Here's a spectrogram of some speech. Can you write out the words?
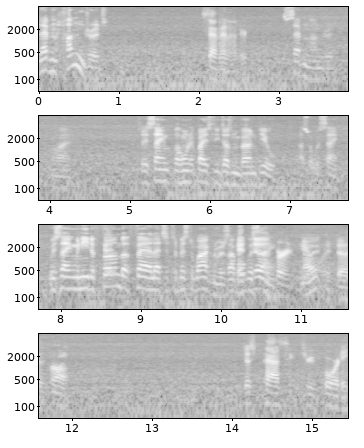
1100? 700. 700. Right. So you're saying the Hornet basically doesn't burn fuel? That's what we're saying. We're saying we need a firm but fair letter to Mr. Wagner. Is that what we're saying? It does burn fuel. No? It does. Right. Just passing through 40.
